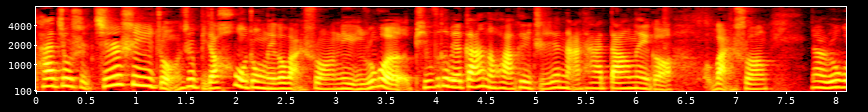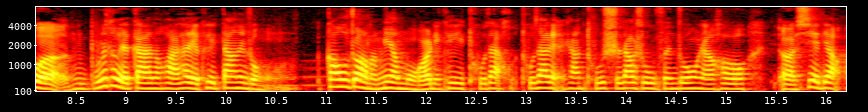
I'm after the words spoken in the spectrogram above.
它就是其实是一种就比较厚重的一个晚霜。你如果皮肤特别干的话，可以直接拿它当那个晚霜。那如果你不是特别干的话，它也可以当那种膏状的面膜，你可以涂在涂在脸上，涂十到十五分钟，然后呃卸掉。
